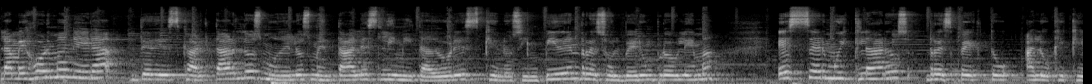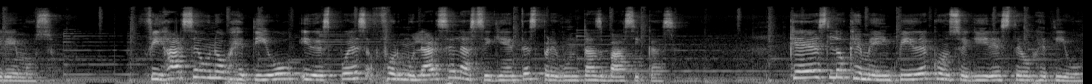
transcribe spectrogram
La mejor manera de descartar los modelos mentales limitadores que nos impiden resolver un problema es ser muy claros respecto a lo que queremos. Fijarse un objetivo y después formularse las siguientes preguntas básicas. ¿Qué es lo que me impide conseguir este objetivo?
